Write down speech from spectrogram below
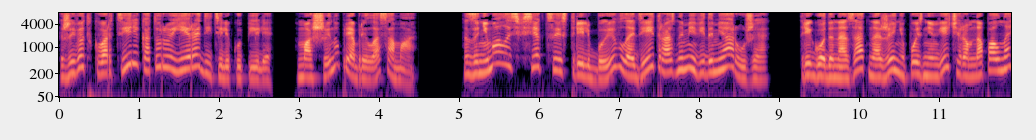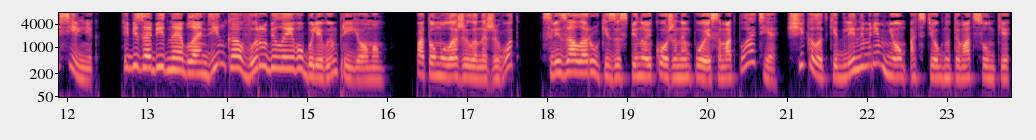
Живет в квартире, которую ей родители купили, машину приобрела сама. Занималась в секции стрельбы, владеет разными видами оружия. Три года назад на Женю поздним вечером напал насильник, и безобидная блондинка вырубила его болевым приемом. Потом уложила на живот, связала руки за спиной кожаным поясом от платья, щиколотки длинным ремнем, отстегнутым от сумки,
